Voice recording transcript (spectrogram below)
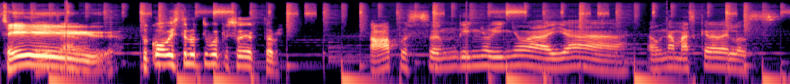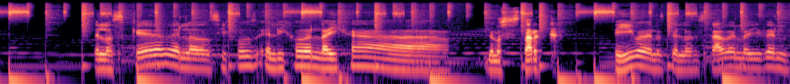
sí. ¿Tú cómo viste el último episodio, Héctor? No, pues un guiño guiño ahí a, a una máscara de los de los qué, de los hijos, el hijo de la hija De los Stark. sí, güey, de los, de los Star, del ahí del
